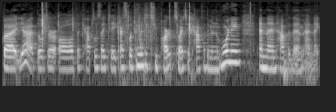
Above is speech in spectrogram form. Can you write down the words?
but yeah those are all the capsules I take. I split them into two parts. So I take half of them in the morning and then half of them at night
